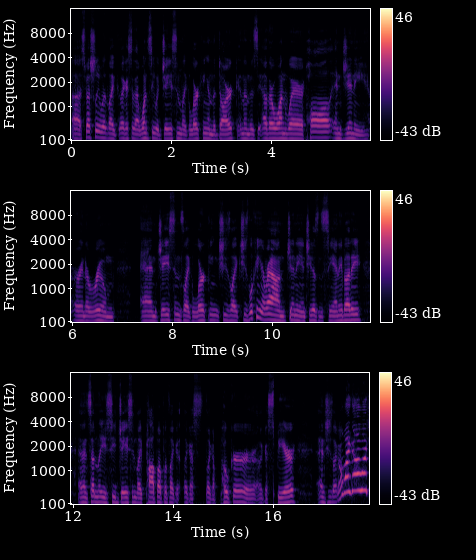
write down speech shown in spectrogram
uh, especially with like like I said that one scene with Jason like lurking in the dark, and then there's the other one where Paul and Ginny are in a room, and Jason's like lurking. She's like she's looking around Ginny, and she doesn't see anybody, and then suddenly you see Jason like pop up with like a, like a like a poker or like a spear, and she's like, "Oh my god, watch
